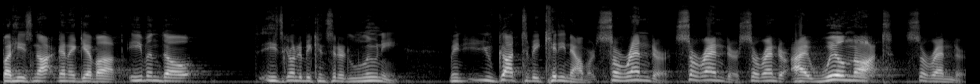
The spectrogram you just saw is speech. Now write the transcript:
but he's not going to give up, even though he's going to be considered loony. I mean, you've got to be kidding, Albert. Surrender, surrender, surrender. I will not surrender.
